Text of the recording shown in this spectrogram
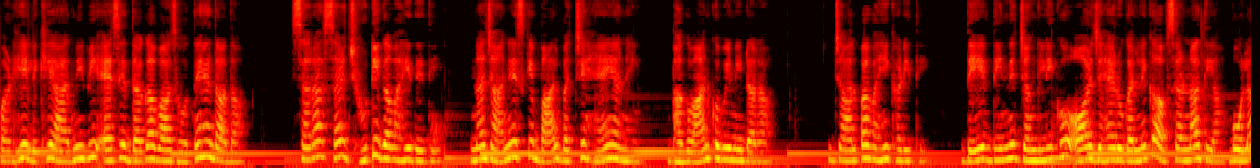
पढ़े लिखे आदमी भी ऐसे दगाबाज होते हैं, दादा। सरासर झूठी गवाही दे दी। न जाने इसके बाल बच्चे हैं या नहीं। भगवान को भी नहीं डरा। जालपा वहीं खड़ी थी। देवदीन ने जंगली को और जहर उगलने का अवसर ना दिया। बोला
